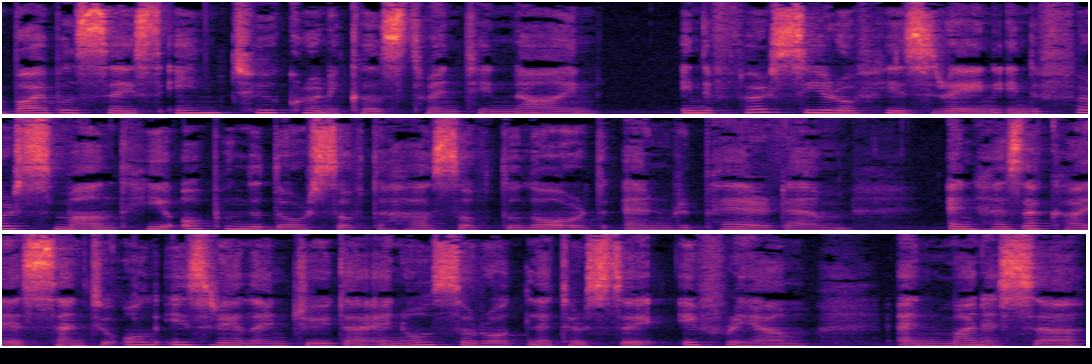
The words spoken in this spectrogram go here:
Bible says in 2 Chronicles 29 in the first year of his reign, in the first month, he opened the doors of the house of the Lord and repaired them. And Hezekiah sent to all Israel and Judah and also wrote letters to Ephraim and Manasseh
